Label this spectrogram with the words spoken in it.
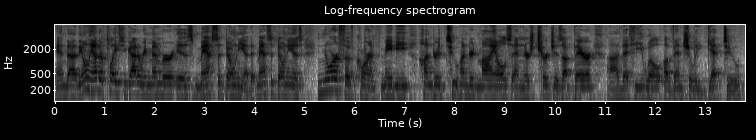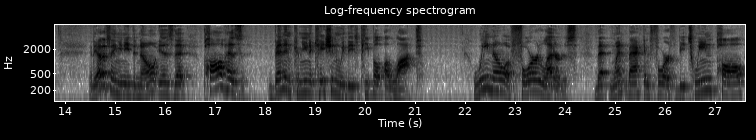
And uh, the only other place you got to remember is Macedonia, that Macedonia is north of Corinth, maybe 100, 200 miles, and there's churches up there uh, that he will eventually get to. And the other thing you need to know is that Paul has been in communication with these people a lot. We know of four letters that went back and forth between Paul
